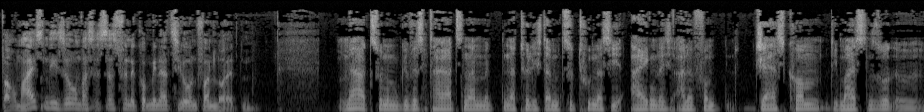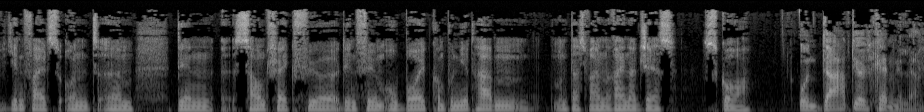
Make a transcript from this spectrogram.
Warum heißen die so und was ist das für eine Kombination von Leuten? Ja, zu einem gewissen Teil hat es damit natürlich damit zu tun, dass sie eigentlich alle vom Jazz kommen, die meisten so äh, jedenfalls und ähm, den Soundtrack für den Film Oh Boy komponiert haben und das war ein reiner Jazz-Score. Und da habt ihr euch kennengelernt?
